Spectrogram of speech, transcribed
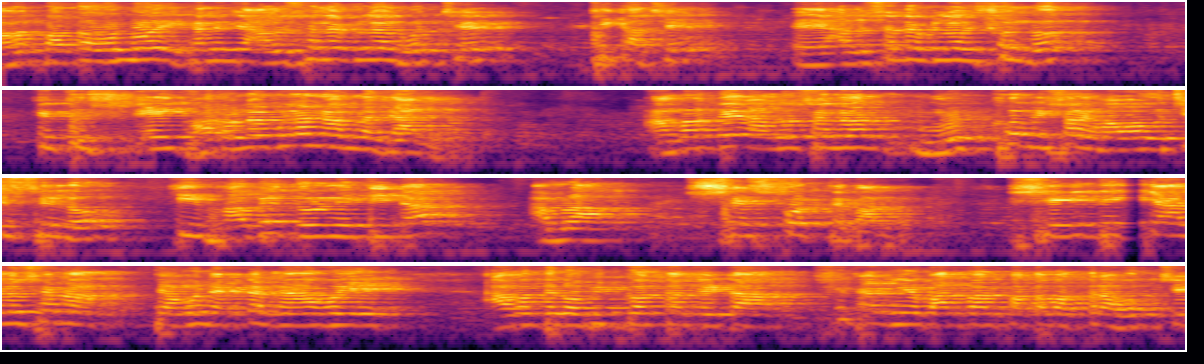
আমার কথা হলো, এখানে যে আলোচনাগুলো হচ্ছে ঠিক আছে, এই আলোচনাগুলো সুন্দর, কিন্তু এই ঘটনাগুলো না আমরা জানি। আমাদের আলোচনার মুখ্য বিষয় হওয়া উচিত ছিল কীভাবে দুর্নীতিটা আমরা শেষ করতে পারব। সেই দিকে আলোচনা তেমন একটা না হয়ে আমাদের অভিজ্ঞতা যেটা, সেটা নিয়ে বারবার কথাবার্তা হচ্ছে।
